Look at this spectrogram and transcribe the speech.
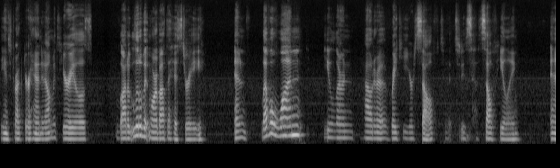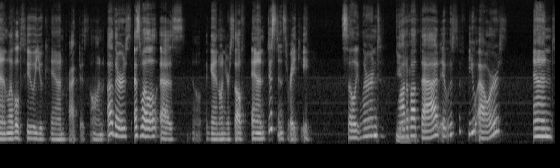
The instructor handed out materials, a lot of, little bit more about the history. And level one, you learn how to Reiki yourself to, to do self healing. And level two, you can practice on others as well as, you know, again, on yourself and distance Reiki. So we learned a lot about that. It was a few hours and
